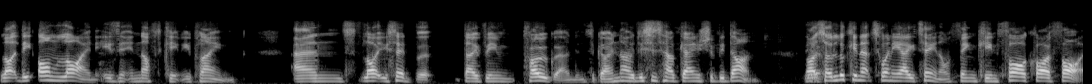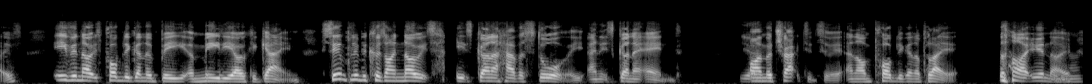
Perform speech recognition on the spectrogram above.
Like the online isn't enough to keep me playing, and like you said, but they've been programmed into going, no, this is how games should be done. Like Yeah. so, looking at 2018, I'm thinking Far Cry 5, even though it's probably going to be a mediocre game, simply because I know it's it's going to have a story and it's going to end. Yeah. I'm attracted to it and I'm probably going to play it. like you know, Mhm.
